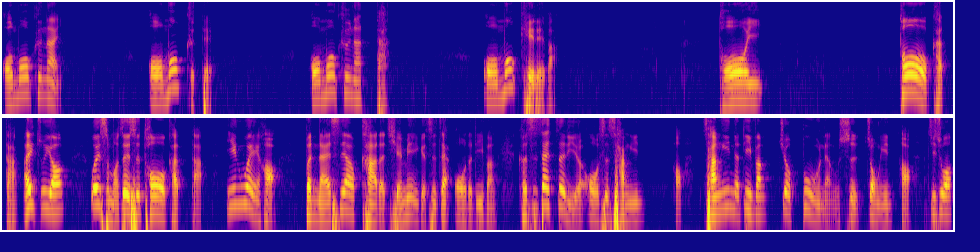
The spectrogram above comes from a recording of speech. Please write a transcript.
重くない。重くて。重くなった。重ければ。遠い。遠かった。哎，注意哦，为什么这是遠かった？因为哈、哦，本来是要卡的前面一个字在 o 的地方，可是在这里的 o 是长音，长音的地方就不能是重音，好，记住哦，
